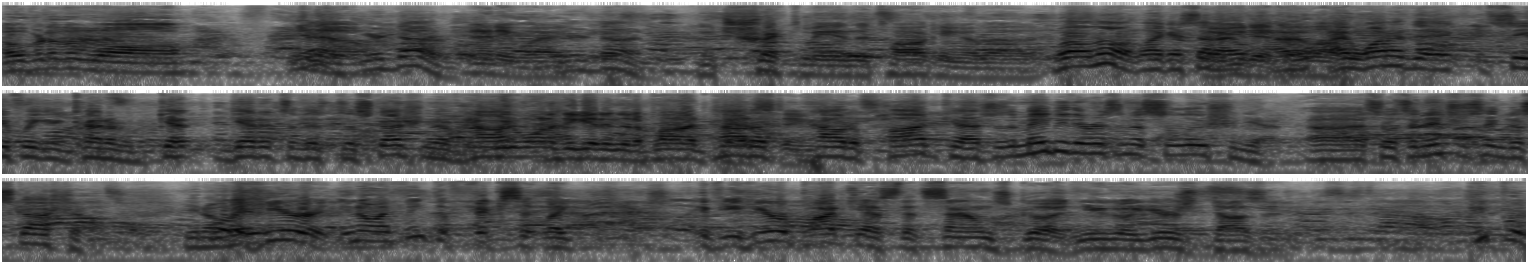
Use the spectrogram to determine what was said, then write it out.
Over to the wall. You Yeah, know. you're done. Anyway. You're done. You tricked me into talking about it. Well, no, like I said, No, I, didn't. I I, love I it. wanted to see if we can kind of get get it to this discussion of how we wanted to get into the how to podcasting. how to podcast, and maybe there isn't a solution yet. Uh, so it's an interesting discussion. You know, well, to maybe- hear it, you know, I think to fix it, like, if you hear a podcast that sounds good and you go, yours doesn't, people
